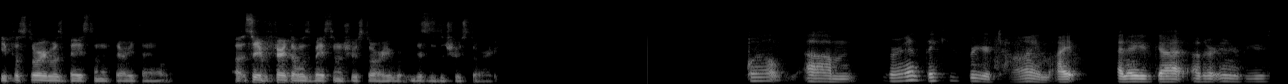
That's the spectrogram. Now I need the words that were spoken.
if a story was based on a fairy tale, uh, so if a fairy tale was based on a true story, this is the true story. Well, um, Grant, thank you for your time. I I know you've got other interviews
